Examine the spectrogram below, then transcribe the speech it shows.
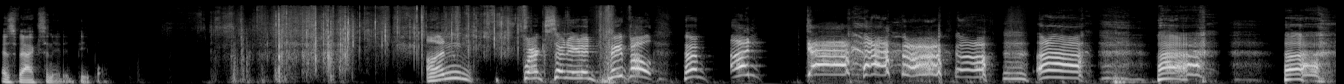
as vaccinated people. Unvaccinated people have un. Ah, ah, ah, ah.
